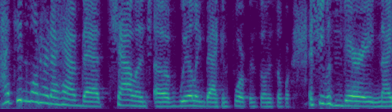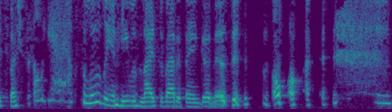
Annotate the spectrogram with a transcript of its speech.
I didn't want her to have that challenge of wheeling back and forth and so on and so forth. And she was very nice about it. She said, Oh yeah, absolutely. And he was nice about it. Thank goodness. And so on.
